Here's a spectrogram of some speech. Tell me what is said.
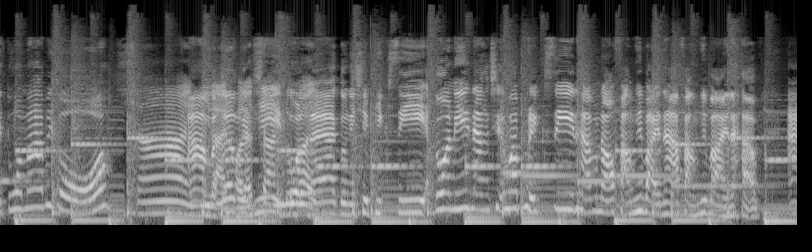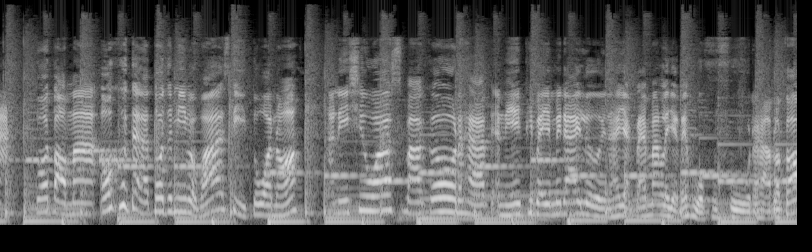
ายตัวมากพี่โกใช่อะมีหมาลายเริ่มคอลกัเลนคที่ชันตัด้ววย แรกตัวนี้ชื่อพิกซี่ตัวนี้นางชื่อว่าพิกซี่นะครับน้องฟังพี่ใบนะฮะฟังพี่ใบนะครับอะตัวต่อมาโอ้คือแต่ละตัวจะมีแบบว่า 4 ตัวเนาะอันนี้ชื่อว่า Sparkle นะครับอันนี้พี่ใบยังไม่ได้เลยนะฮะอยากได้มากเลยอยากได้หัวฟูๆนะครับแล้วก็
